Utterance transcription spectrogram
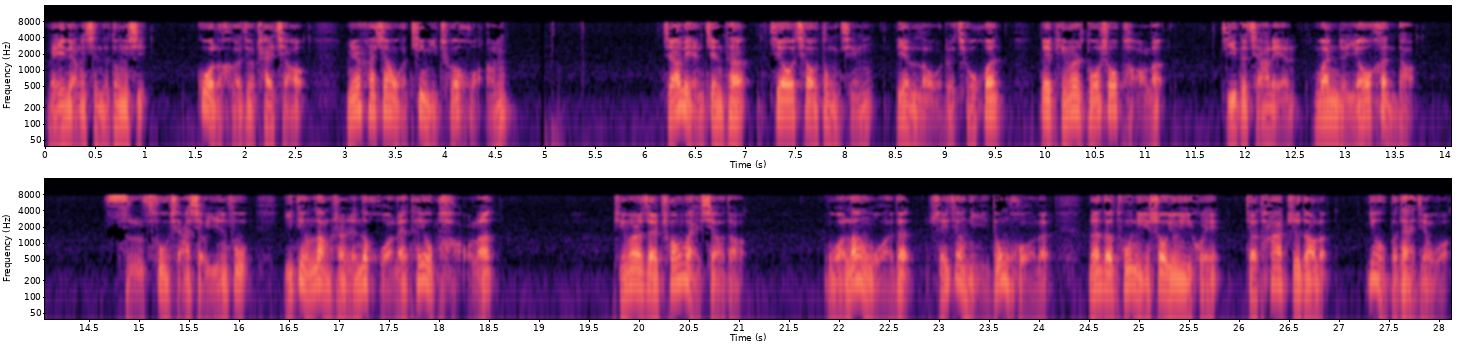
没良心的东西，过了河就拆桥，明儿还想我替你扯谎。”贾琏见他娇俏动情，便搂着求欢，被平儿夺手跑了。急得贾琏弯着腰恨道：“死促狭小淫妇，一定浪上人的火来，他又跑了。”平儿在窗外笑道：“我浪我的，谁叫你动火了？难道图你受用一回，叫他知道了，又不待见我？”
